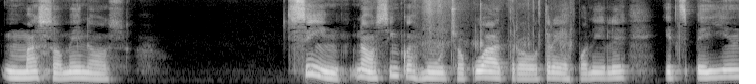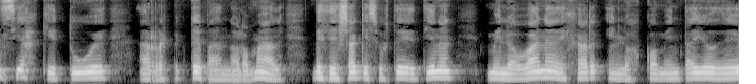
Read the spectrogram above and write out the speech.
más o menos cinco, no, cinco es mucho, cuatro o tres, ponele, experiencias que tuve al respecto de paranormal. Desde ya que si ustedes tienen, me lo van a dejar en los comentarios de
